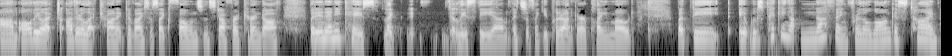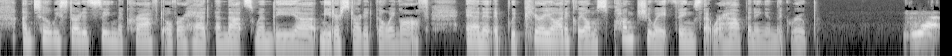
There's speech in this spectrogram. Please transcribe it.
Um, all the elect- other electronic devices like phones and stuff are turned off. But in any case, like at least the, um, it's just like you put it on airplane mode. But the, it was picking up nothing for the longest time until we started seeing the craft overhead, and that's when the uh, meter started going off. And it, it would periodically almost punctuate things that were happening in the group. Yes.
